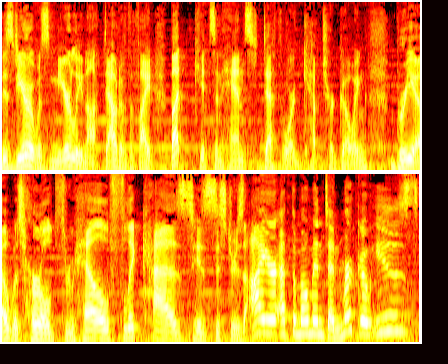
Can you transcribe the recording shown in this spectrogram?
Bizdira was nearly knocked out of the fight, but Kit's enhanced death ward kept her going. Bria was hurled through hell. Flick has his sister's ire at the moment, and Mirko is.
